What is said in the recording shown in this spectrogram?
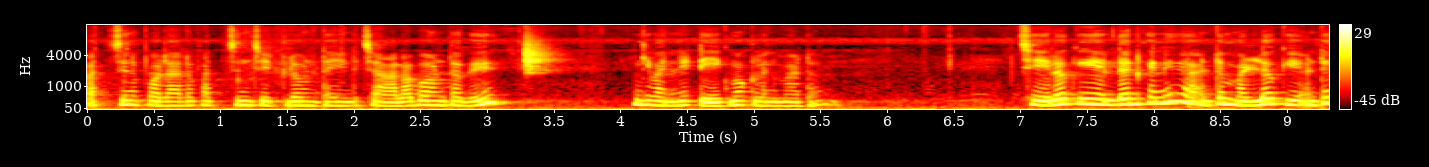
పచ్చని పొలాలు పచ్చని చెట్లు ఉంటాయండి. చాలా బాగుంటుంది. ఇవన్నీ టేకు మొక్కలు అనమాట చేలోకి వెళ్ళడానికి కానీ అంటే మళ్ళీకి అంటే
